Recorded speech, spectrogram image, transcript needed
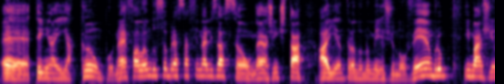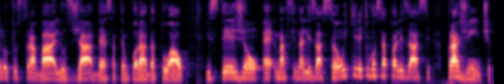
é, têm aí a campo, né? Falando sobre essa finalização, né? A gente está aí entrando no mês de novembro. Imagino que os trabalhos já dessa temporada atual estejam é, na finalização e queria que você atualizasse para a gente.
